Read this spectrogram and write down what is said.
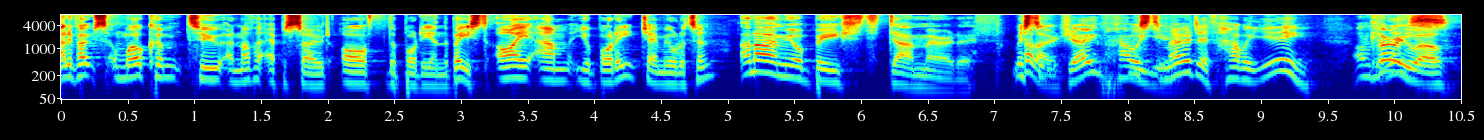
Howdy, folks, and welcome to another episode of The Body and the Beast. I am your body, Jamie Alderton. And I'm your beast, Dan Meredith. Hello, Jay. How Mr. are you? Meredith, how are you? I'm Look at very this. well.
